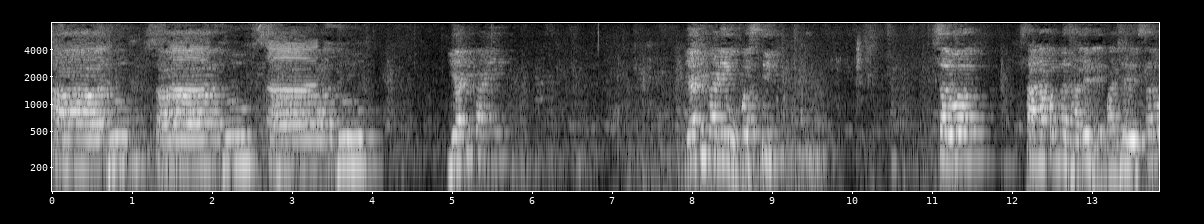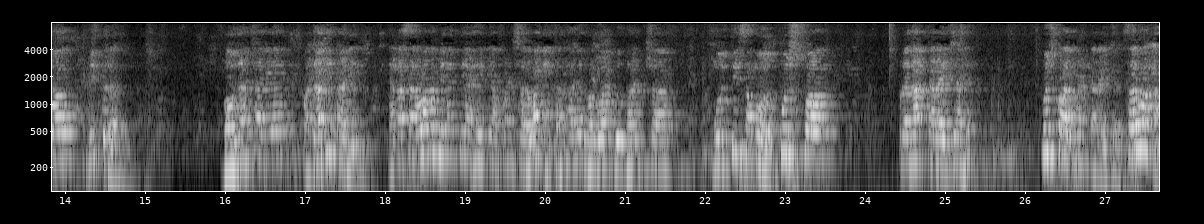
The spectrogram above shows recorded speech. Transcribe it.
साधू साधू साधू. या ठिकाणी या ठिकाणी उपस्थित सर्व स्थानापन्न झालेले माझे सर्व मित्र बौद्धाचार्य पदाधिकारी यांना सर्वांना विनंती आहे की आपण सर्वांनी तथागत भगवान बुद्धांच्या मूर्ती समोर पुष्प प्रदान करायचे आहे पुष्प अर्पण करायचे सर्वांना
